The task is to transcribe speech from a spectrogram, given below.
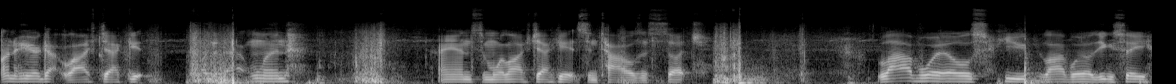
under here got life jacket under that one and some more life jackets and towels and such live wells huge live wells you can see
